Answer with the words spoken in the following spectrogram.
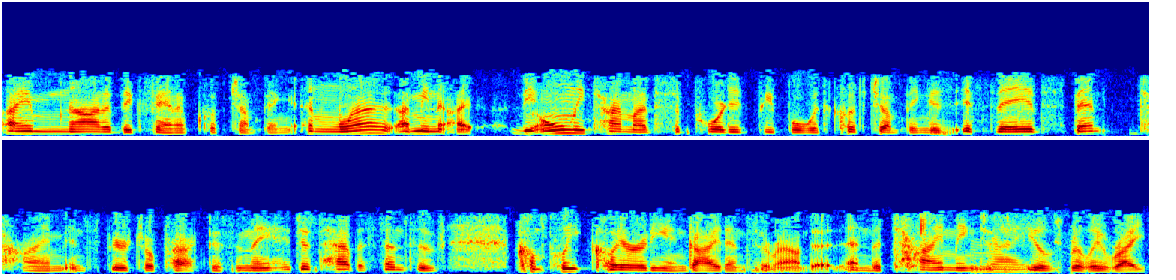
I am not a big fan of cliff jumping. Unless, I mean, I, the only time I've supported people with cliff jumping is if they've spent time in spiritual practice and they just have a sense of complete clarity and guidance around it, and the timing just Right. feels really right.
